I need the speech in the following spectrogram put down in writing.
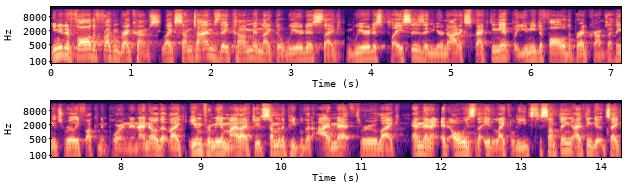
You need to follow the fucking breadcrumbs. Like sometimes they come in like the weirdest, like weirdest places and you're not expecting it, but you need to follow the breadcrumbs. I think it's really fucking important. And I know that like even for me in my life, dude, some of the people that I met through like, and then it always it like leads to something. I think it's like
